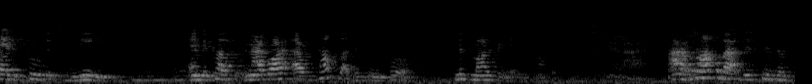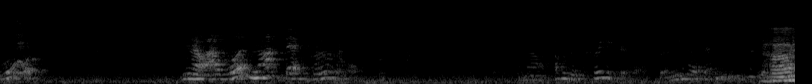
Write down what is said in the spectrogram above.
I had to prove it to me. Mm-hmm. And because, and I write, I talk about this in the book, Miss Marjorie had my book. I talk about this in the book. You know, I was not that girl. You know, I was a pretty girl, so you know what that means. Uh-huh.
